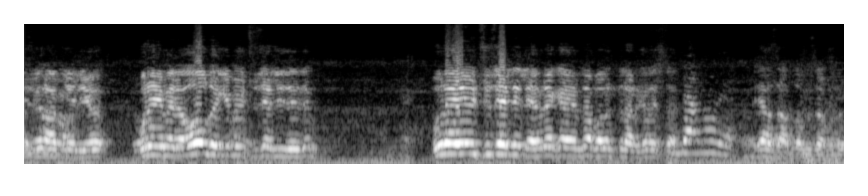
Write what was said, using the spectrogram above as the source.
100 gram geliyor. Burayı böyle olduğu gibi 350 dedim. Burayı 350 levrek ayarında balıktır arkadaşlar. Yaz ablamıza bunu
